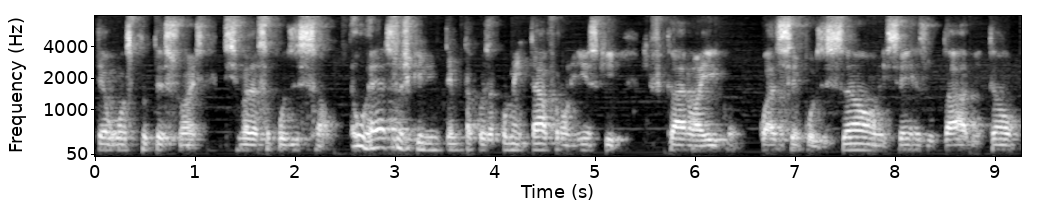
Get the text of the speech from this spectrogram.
ter algumas proteções em cima dessa posição. O resto, acho que não tem muita coisa a comentar, foram linhas que, que ficaram aí com quase sem posição e sem resultado. Então,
